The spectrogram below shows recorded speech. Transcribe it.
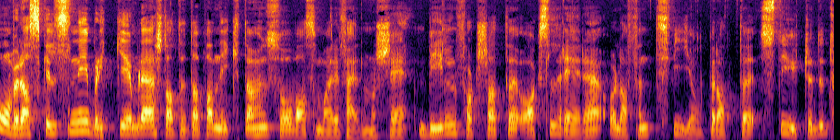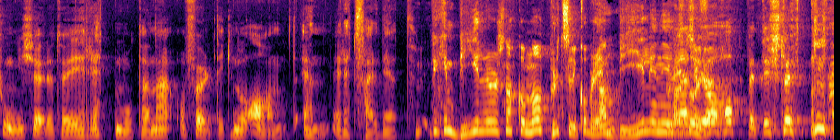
Overraskelsen i blikket ble erstattet av panikk da hun så hva som var i ferd med å skje. Bilen fortsatte å akselerere, og Laffen tviholdt på rattet, styrte det tunge kjøretøyet rett mot henne og følte ikke noe annet enn rettferdighet. Hvilken bil er det du snakker om nå? Plutselig kommer det en bil inn i jeg skulle jo hoppe til slutten!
